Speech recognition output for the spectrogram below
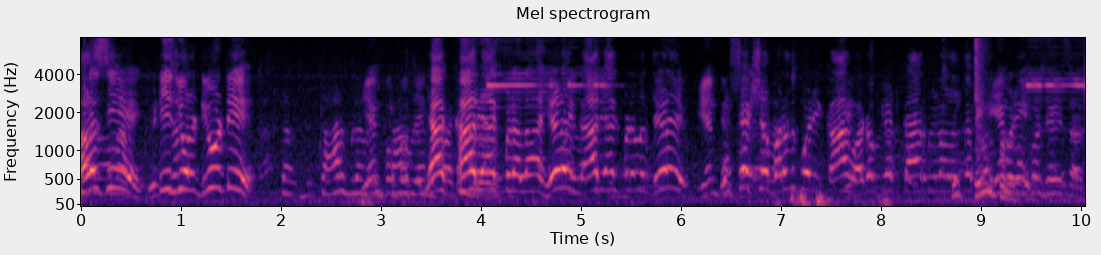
ಕಳಿಸಿ. ಇಟ್ ಈಸ್ ಯುವರ್ ಡ್ಯೂಟಿ ಯಾಕೆ ಕಾರ್ ಯಾಕೆ ಬಿಡಲ್ಲ? ಹೇಳಿ ಕಾರ್ ಯಾಕೆ ಬಿಡಲ್ಲ ಅಂತ ಹೇಳಿ. ಇನ್ಸ್ಟ್ರಕ್ಷನ್ ಬರೆದು ಕೊಡಿ. ಕಾರ್ ಅಡ್ವೊಕೇಟ್ ಕಾರ್ ಬಿಡಲ್ಲ ಅಂತ ಏನ್ ಕೊಡಿ. ಹೇಳಿ ಸರ್?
